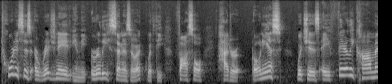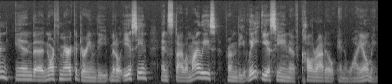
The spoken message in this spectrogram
Tortoises originated in the early Cenozoic with the fossil Hadrianus, which is a fairly common in the North America during the Middle Eocene, and Stylomyrles from the late Eocene of Colorado and Wyoming.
